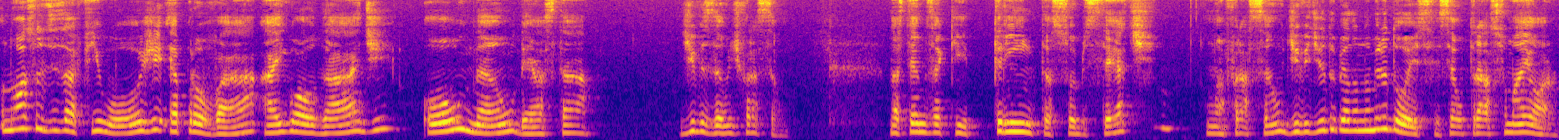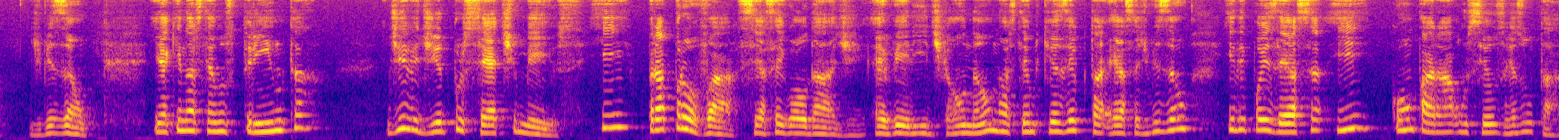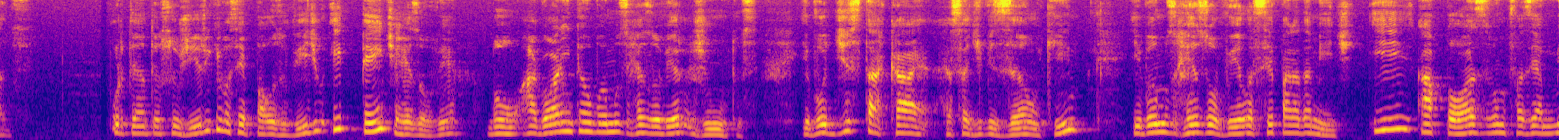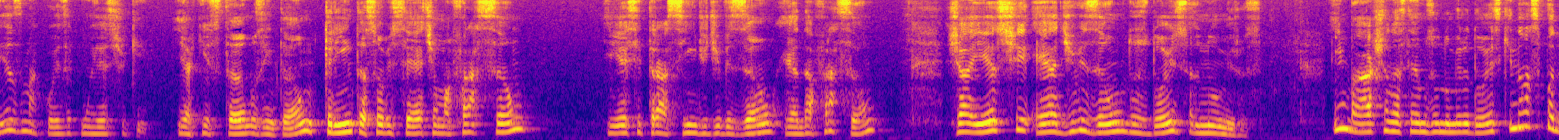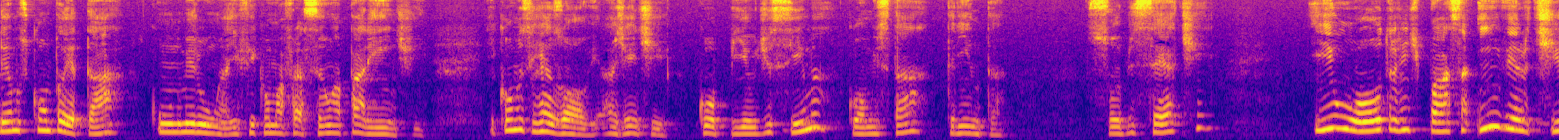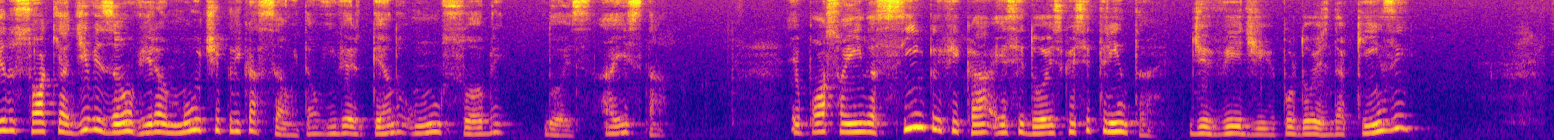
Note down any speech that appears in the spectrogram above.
O nosso desafio hoje é provar a igualdade ou não desta divisão de fração. Nós temos aqui 30 sobre 7, uma fração, dividido pelo número 2. Esse é o traço maior, divisão. E aqui nós temos 30 dividido por 7 meios. E para provar se essa igualdade é verídica ou não, nós temos que executar essa divisão e depois essa e comparar os seus resultados. Portanto, eu sugiro que você pause o vídeo e tente resolver. Bom, agora então vamos resolver juntos. Eu vou destacar essa divisão aqui e vamos resolvê-la separadamente. E após, vamos fazer a mesma coisa com este aqui. E aqui estamos então, 30 sobre 7 é uma fração, e esse tracinho de divisão é da fração. Já este é a divisão dos dois números. Embaixo nós temos o número 2 que nós podemos completar com o número 1, aí fica uma fração aparente. E como se resolve? A gente copia o de cima, como está, 30 sobre 7, e o outro a gente passa invertido, só que a divisão vira multiplicação. Então, invertendo 1 sobre 2. Aí está. Eu posso ainda simplificar esse 2 com esse 30. Divide por 2 dá 15.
